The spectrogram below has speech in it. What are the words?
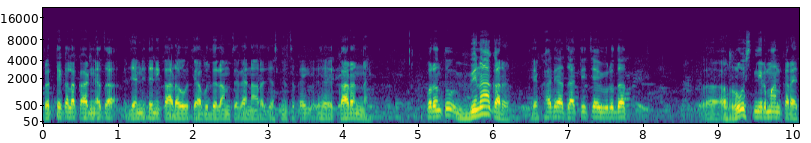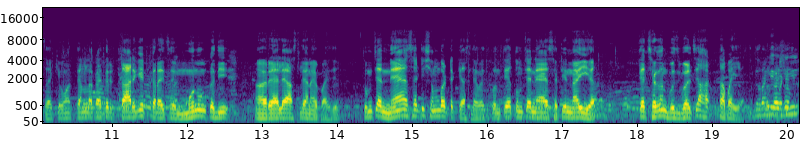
प्रत्येकाला काढण्याचा ज्यांनी त्यांनी काढावं त्याबद्दल आमचं काय नाराज असण्याचं काही हे कारण नाही. परंतु विनाकारण एखाद्या जातीच्या विरोधात रोष निर्माण करायचा किंवा त्यांना काहीतरी टार्गेट करायचं आहे म्हणून कधी रॅल्या असल्या नाही पाहिजे. तुमच्या न्यायासाठी शंभर टक्के असल्या पाहिजे पण ते तुमच्या न्यायासाठी नाही आहेत त्या छगन भुजबळच्या जरांगे पाटील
